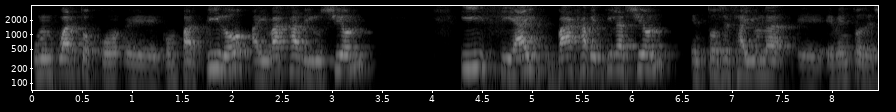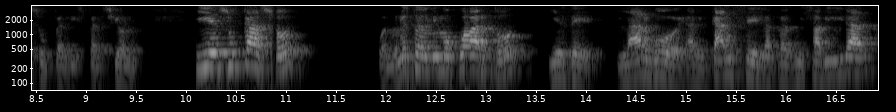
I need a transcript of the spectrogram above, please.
Un cuarto eh, compartido, hay baja dilución y si hay baja ventilación, entonces hay un eh, evento de superdispersión. Y en su caso, cuando no está en el mismo cuarto y es de largo alcance la transmisibilidad,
